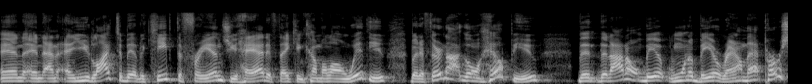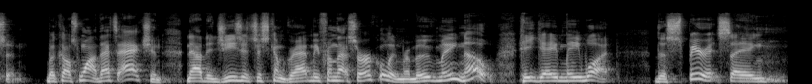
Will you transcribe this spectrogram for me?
And, and, and you'd like to be able to keep the friends you had if they can come along with you, but if they're not going to help you, then, then I don't want to be around that person. Because why? That's action. Now, did Jesus just come grab me from that circle and remove me? No. He gave me what? The Spirit saying,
